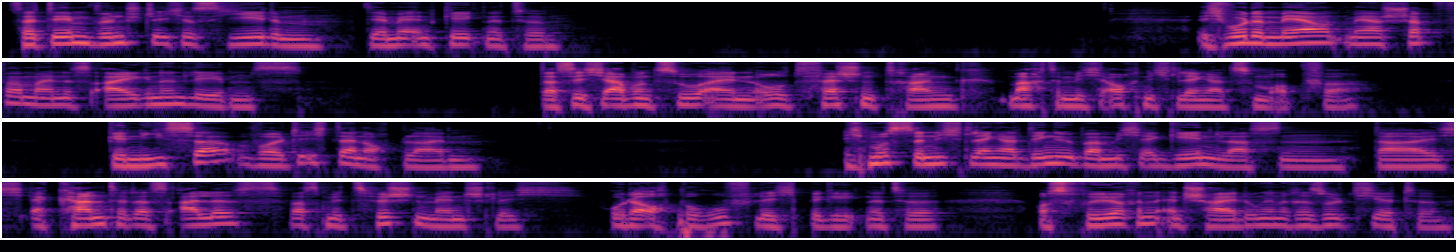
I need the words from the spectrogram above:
Seitdem wünschte ich es jedem, der mir entgegnete. Ich wurde mehr und mehr Schöpfer meines eigenen Lebens. Dass ich ab und zu einen Old Fashioned trank, machte mich auch nicht länger zum Opfer. Genießer wollte ich dennoch bleiben. Ich musste nicht länger Dinge über mich ergehen lassen, da ich erkannte, dass alles, was mir zwischenmenschlich oder auch beruflich begegnete, aus früheren Entscheidungen resultierte.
